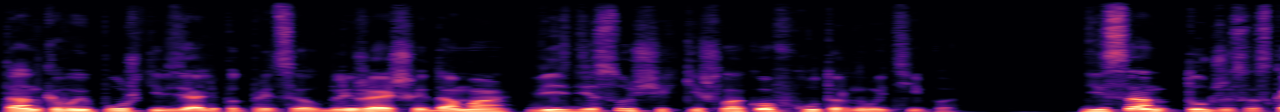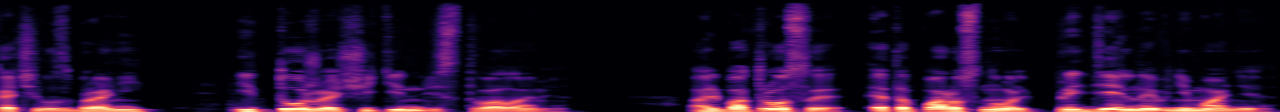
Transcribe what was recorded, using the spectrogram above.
Танковые пушки взяли под прицел ближайшие дома вездесущих кишлаков хуторного типа. Десант тут же соскочил с брони и тоже ощетинились стволами. «Альбатросы — это парус ноль, предельное внимание!»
